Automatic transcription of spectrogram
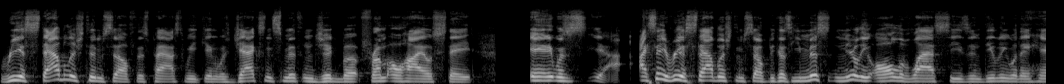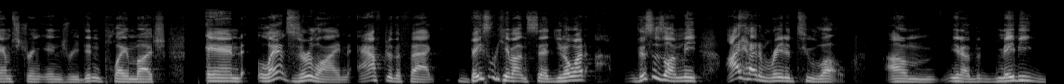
reestablished himself this past weekend was Jackson Smith-Njigba from Ohio State. And it was, yeah, I say reestablished himself because he missed nearly all of last season dealing with a hamstring injury, didn't play much. And Lance Zierlein, after the fact, basically came out and said, you know what? This is on me. I had him rated too low. Um, you know, maybe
